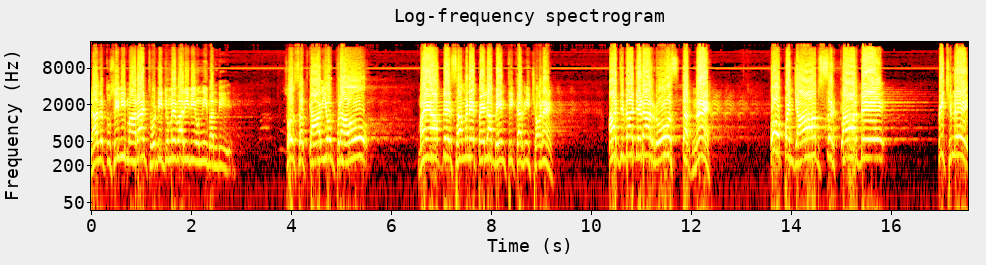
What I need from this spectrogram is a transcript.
ਗੱਲ ਤੁਸੀਂ ਵੀ ਮਹਾਰਾਜ, ਤੁਹਾਡੀ ਜ਼ਿੰਮੇਵਾਰੀ ਵੀ ਉਨੀ ਬੰਦੀ ਹੈ। ਸੋ ਸਤਕਾਰਯੋਗ ਭਰਾਓ, ਮੈਂ ਆਪਦੇ ਸਾਹਮਣੇ ਪਹਿਲਾਂ ਬੇਨਤੀ ਕਰਨੀ ਚਾਹਣਾ ਅੱਜ ਦਾ ਜਿਹੜਾ ਰੋਸ ਧਰਨਾ ਹੈ ਉਹ ਪੰਜਾਬ ਸਰਕਾਰ ਦੇ ਪਿਛਲੇ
